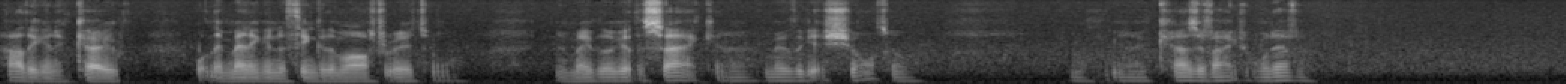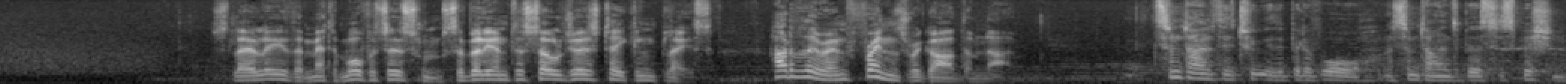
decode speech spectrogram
how they're going to cope, what their men are going to think of them after it, or you know, maybe they'll get the sack, you know, maybe they'll get shot, or you know, casevac, or whatever. Slowly, the metamorphosis from civilian to soldier is taking place. How do their own friends regard them now? Sometimes they treat you with a bit of awe, and sometimes a bit of suspicion,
